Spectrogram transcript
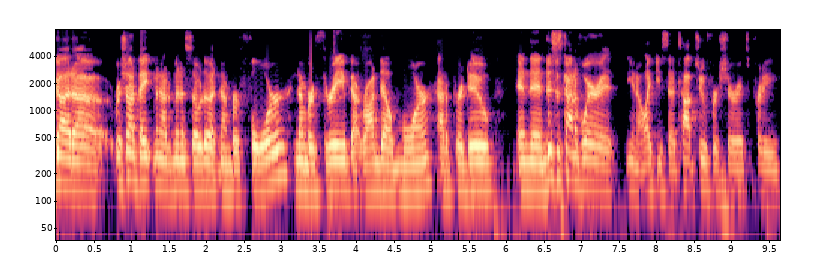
got uh, Rashod Bateman out of Minnesota at number four. Number three, I've got Rondale Moore out of Purdue. And then this is kind of where it, you know, like you said, top two for sure. It's pretty,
